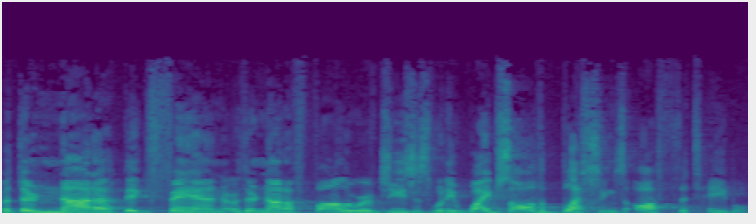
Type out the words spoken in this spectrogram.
but they're not a big fan or they're not a follower of Jesus. When he wipes all the blessings off the table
